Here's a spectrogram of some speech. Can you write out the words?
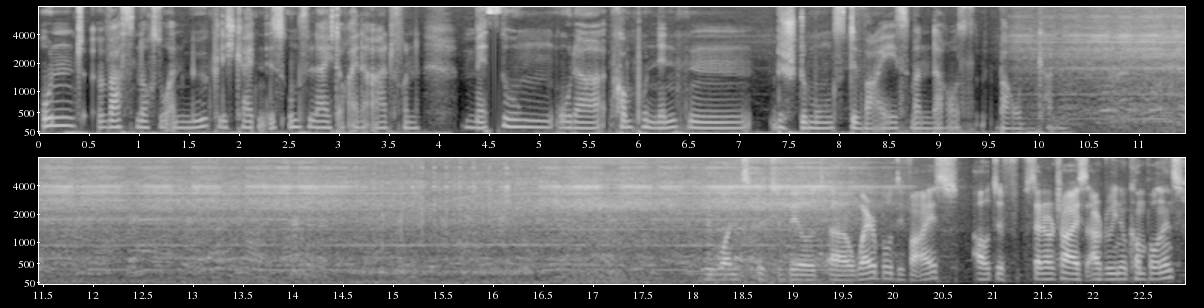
und was noch so an Möglichkeiten ist, um vielleicht auch eine Art von Messung oder Komponentenbestimmungsdevice man daraus bauen kann. we want to build a wearable device out of standardized Arduino components.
